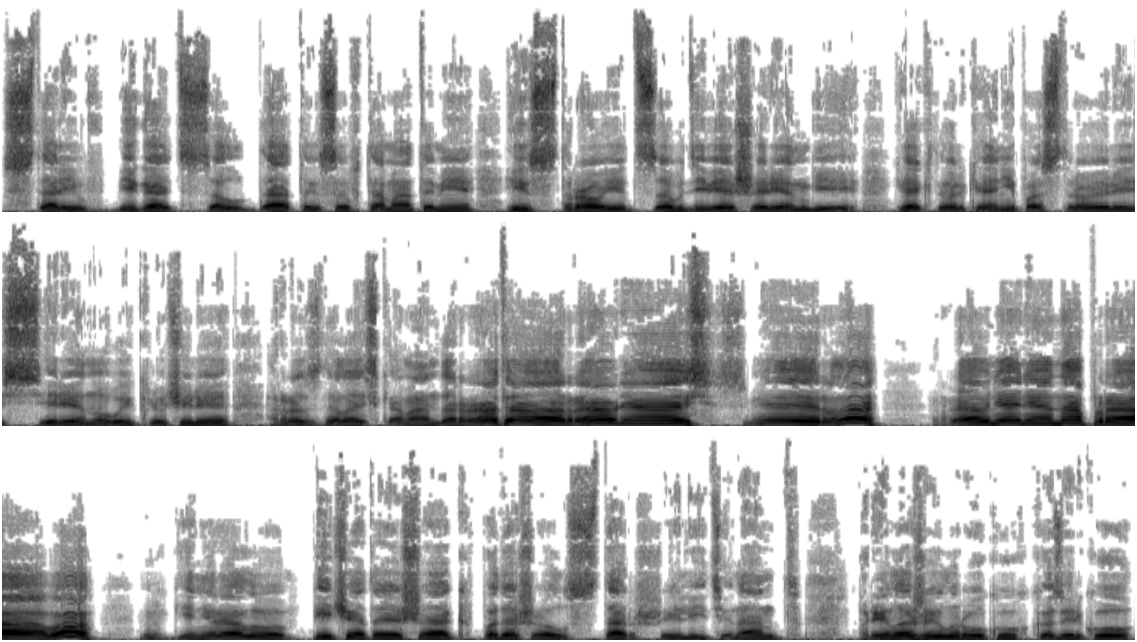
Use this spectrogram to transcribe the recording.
стали вбегать солдаты с автоматами и строиться в две шеренги. Как только они построились, сирену выключили, раздалась команда «Рота! Равняйсь! Смирно! Равнение направо!» генералу, печатая шаг, подошел старший лейтенант, приложил руку к козырьку.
